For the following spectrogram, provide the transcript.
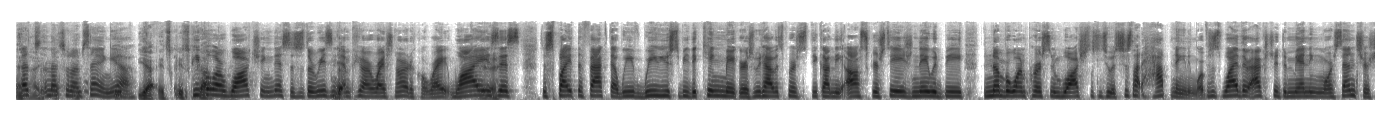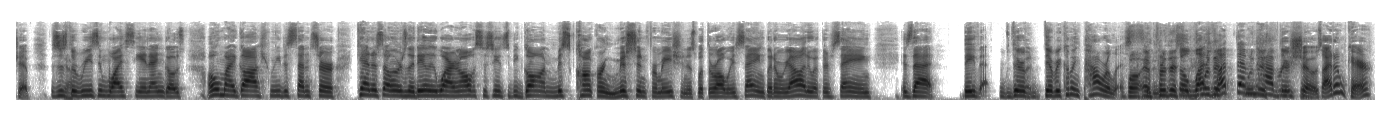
And that's, I, and that's what I, am saying, yeah. It, yeah, it's, it's People are watching this. This is the reason yeah. NPR writes an article, right? Why yeah. is this, despite the fact that we we used to be the kingmakers, we'd have this person speak on the Oscar stage and they would be the number one person watch, listen to. It's just not happening anymore. This is why they're actually demanding more censorship. This is yeah. the reason why CNN goes, oh my gosh, we need to censor Candace Owens and the Daily Wire and all of this just needs to be gone. Misconquering misinformation is what they're always saying. But in reality, what they're saying is that They've they're they're becoming powerless. Well, and for this, so let, the, let them have their shows. I don't care.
